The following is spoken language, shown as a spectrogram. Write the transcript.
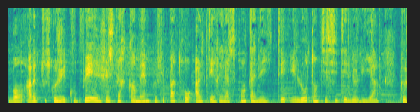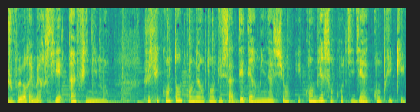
Bon, avec tout ce que j'ai coupé, j'espère quand même que j'ai pas trop altéré la spontanéité et l'authenticité de l'IA que je veux remercier infiniment. Je suis contente qu'on ait entendu sa détermination et combien son quotidien est compliqué.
